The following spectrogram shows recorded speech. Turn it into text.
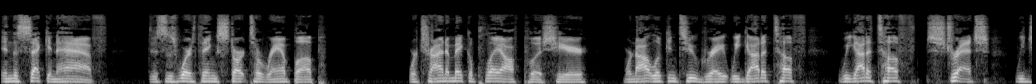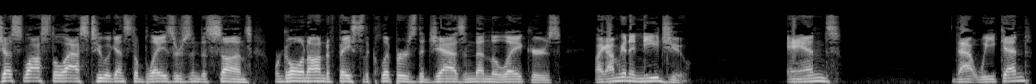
in the second half, this is where things start to ramp up. We're trying to make a playoff push here. We're not looking too great. We got a tough we got a tough stretch. We just lost the last two against the Blazers and the Suns. We're going on to face the Clippers, the Jazz, and then the Lakers. Like, I'm going to need you. And that weekend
